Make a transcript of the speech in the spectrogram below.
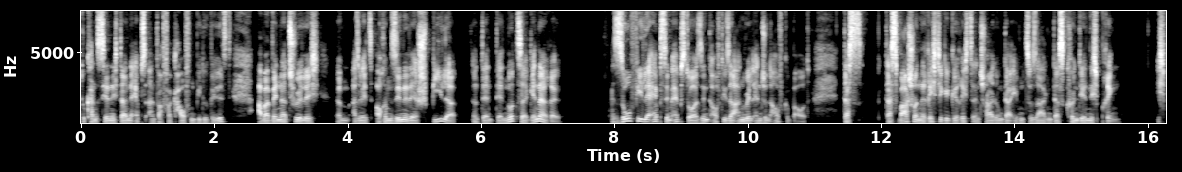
Du kannst hier nicht deine Apps einfach verkaufen, wie du willst. Aber wenn natürlich, ähm, also jetzt auch im Sinne der Spieler und der, der Nutzer generell, so viele Apps im App Store sind auf dieser Unreal Engine aufgebaut, dass das war schon eine richtige Gerichtsentscheidung, da eben zu sagen, das könnt ihr nicht bringen. Ich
